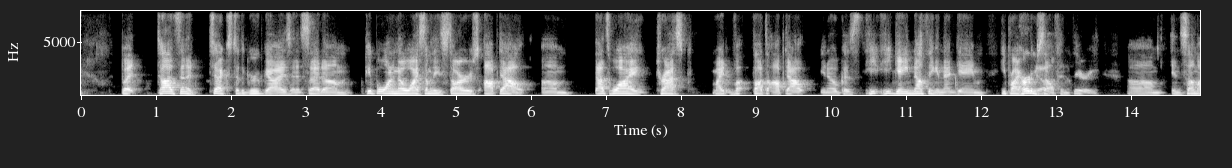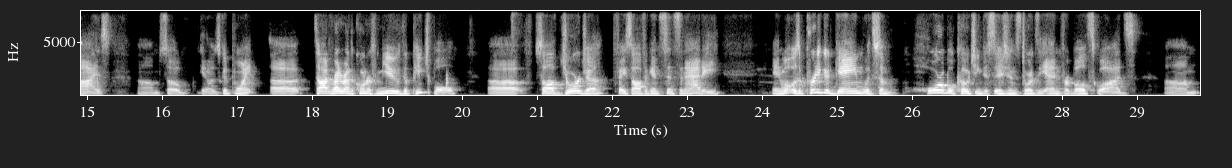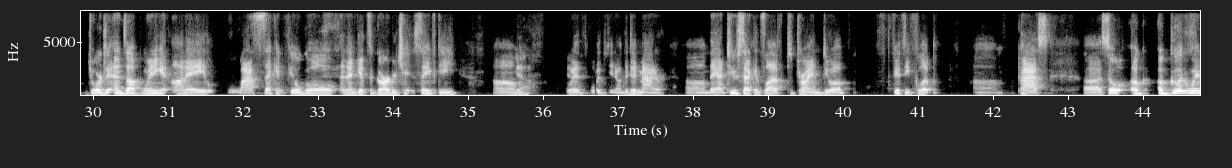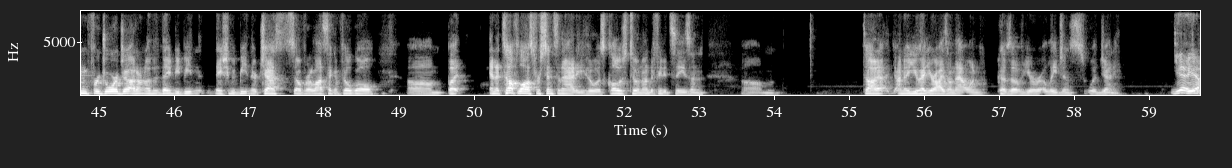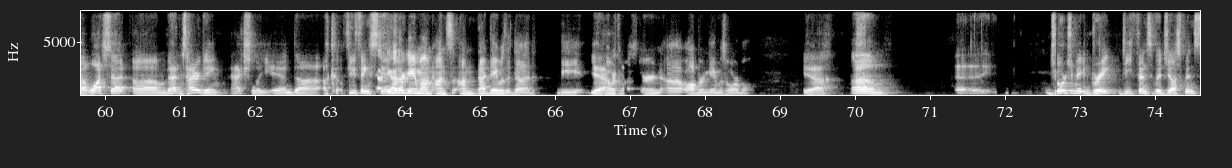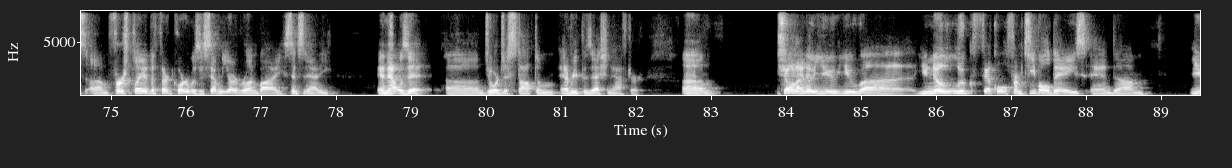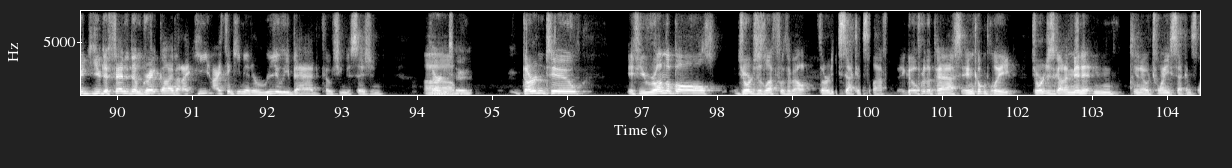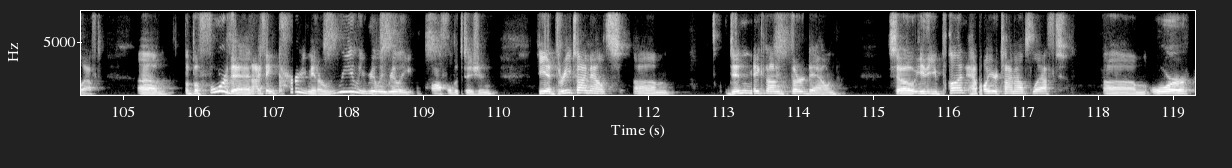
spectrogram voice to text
But Todd sent a text to the group guys, and it said, um, "People want to know why some of these stars opt out. Um, that's why Trask might have thought to opt out, you know, because he, he gained nothing in that game. He probably hurt himself yeah. in theory, um, in some eyes. Um, so, you know, it's a good point. Uh, Todd, right around the corner from you, the Peach Bowl uh, saw Georgia face off against Cincinnati in what was a pretty good game with some horrible coaching decisions towards the end for both squads. Um, Georgia ends up winning it on a last second field goal and then gets a garbage safety um, yeah. with, with, you know, that didn't matter. Um, they had two seconds left to try and do a 50 flip um, pass. Uh, so a, a good win for Georgia. I don't know that they'd be beating, they should be beating their chests over a last second field goal. Um, but, and a tough loss for Cincinnati, who was close to an undefeated season. Um, Todd, I know you had your eyes on that one because of your allegiance with Jenny. Yeah, yeah, watch that um, that entire game actually, and uh, a, few things. the other up. game on, on on that day was a dud. The yeah. Northwestern uh, Auburn game was horrible. Yeah. Um, uh, Georgia made great defensive adjustments. Um, first play of the third quarter was a 70 yard run by Cincinnati, and that was it. Um, Georgia stopped them every possession after. Um, Sean, I know you you uh, you know Luke Fickell from T-ball days, and um, you you defended him, great guy, but I he I think he made a really bad coaching decision. Third and um, two third and two. If you run the ball, Georgia's left with about 30 seconds left. They go for the pass, incomplete. Georgia's got a minute and you know 20 seconds left. Um, but before then, I think Kirby made a really, really, really awful decision. He had three timeouts, um, didn't make it on third down. So either you punt, have all your timeouts left, um, or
